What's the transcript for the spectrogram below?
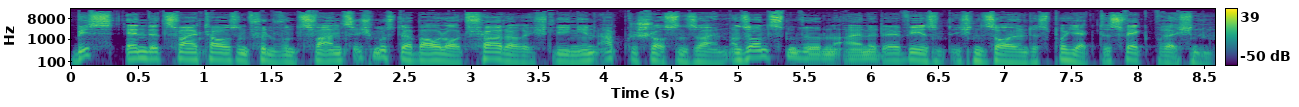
Bis Ende 2025 muss der Bau laut Förderrichtlinien abgeschlossen sein. Ansonsten würden eine der wesentlichen Säulen des Projektes wegbrechen.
